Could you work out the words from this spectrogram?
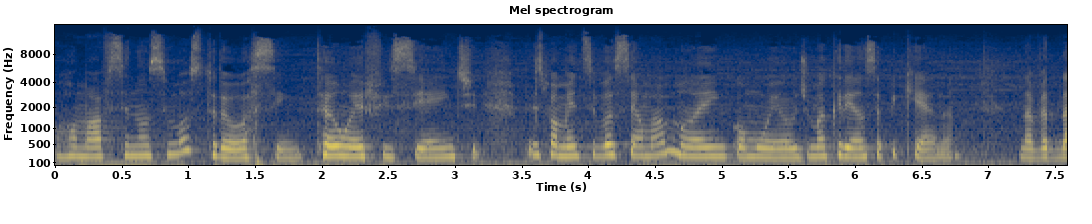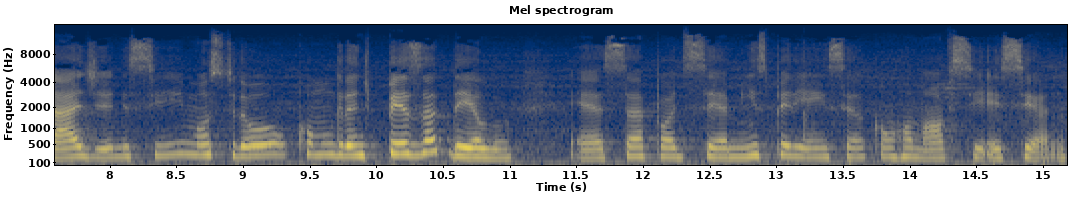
o home office não se mostrou assim tão eficiente, principalmente se você é uma mãe como eu de uma criança pequena. Na verdade, ele se mostrou como um grande pesadelo. Essa pode ser a minha experiência com home office esse ano.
